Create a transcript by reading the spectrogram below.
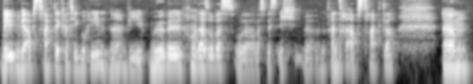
bilden wir abstrakte Kategorien, ne, wie Möbel oder sowas oder was weiß ich, äh, andere abstrakter. Ähm,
